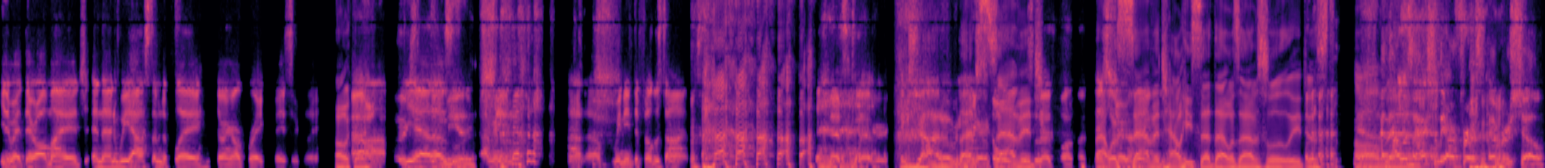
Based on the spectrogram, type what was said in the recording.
either way, they're all my age, and then we asked them to play during our break, basically. okay. Uh, yeah, that was. Demeaning. I mean, I don't know. We need to fill the time. That's whatever. Big shot over That's here. Savage. So that's that It's was true. savage. How he said that was absolutely just. Oh, and that was actually our first ever show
